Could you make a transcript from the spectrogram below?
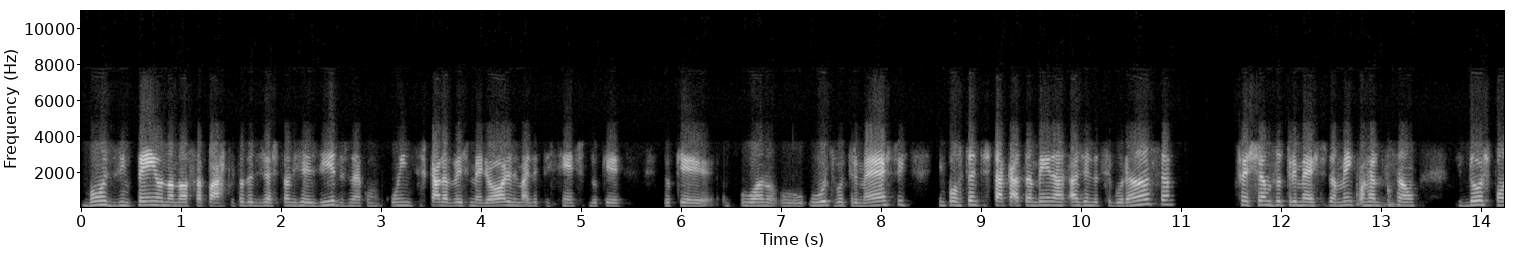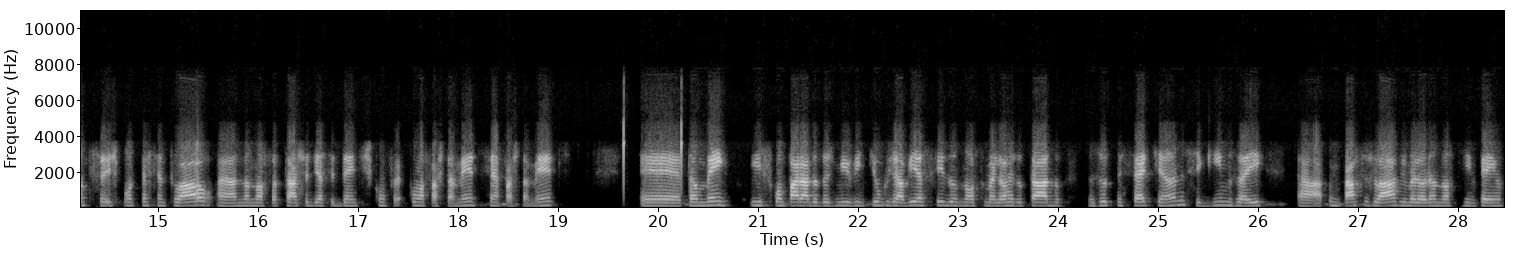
bom desempenho na nossa parte toda de gestão de resíduos, né, com, com índices cada vez melhores mais eficientes do que do que o ano, o, o último trimestre. Importante destacar também a agenda de segurança. Fechamos o trimestre também com a redução de 2,6 ponto percentual ah, na nossa taxa de acidentes com, com afastamento, sem afastamento. É, também isso comparado a 2021, que já havia sido o nosso melhor resultado nos últimos sete anos. Seguimos aí ah, em passos largos, melhorando nosso desempenho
